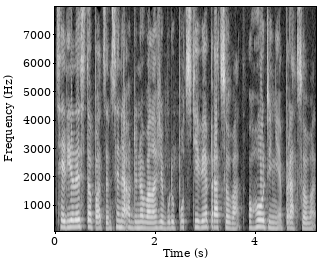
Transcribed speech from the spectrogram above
celý listopad jsem si naordinovala, že budu poctivě pracovat, hodně pracovat.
